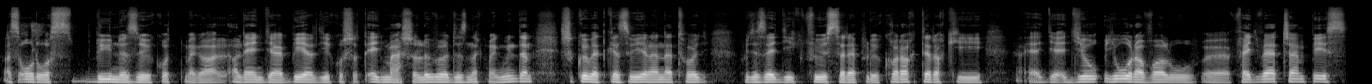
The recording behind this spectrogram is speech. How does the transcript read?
az orosz bűnözők ott, meg a, a lengyel bérgyilkos ott egymásra lövöldöznek, meg minden, és a következő jelenet, hogy, hogy az egyik főszereplő karakter, aki egy, egy jó, jóra való ö, fegyvercsempész,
